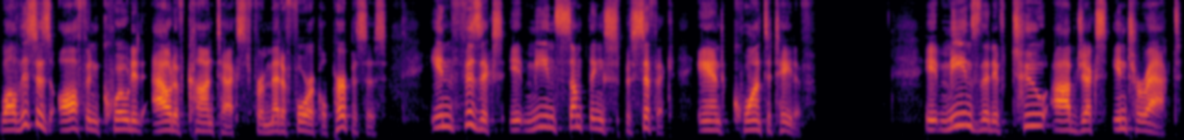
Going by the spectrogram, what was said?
While this is often quoted out of context for metaphorical purposes, in physics it means something specific and quantitative. It means that if two objects interact,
